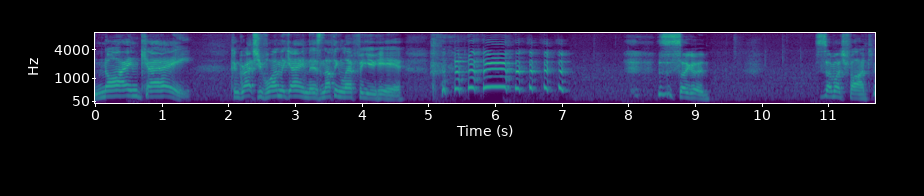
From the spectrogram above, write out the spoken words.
Nine K. Congrats, you've won the game. There's nothing left for you here. this is so good. So much fun.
